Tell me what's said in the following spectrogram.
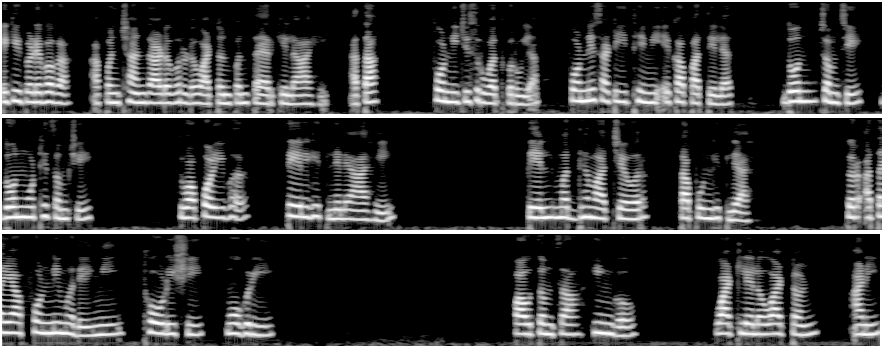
एकीकडे बघा आपण छान जाडं भरडं वाटण पण तयार केलं आहे. आता फोडणीची सुरुवात करूया. फोडणीसाठी इथे मी एका पातेल्यात दोन चमचे दोन मोठे चमचे किंवा पळीभर तेल घेतलेले आहे. तेल मध्यम आचेवर तापून घेतले आहे. तर आता या फोडणीमध्ये मी थोडीशी मोगरी पाव चमचा हिंग वाटलेलं वाटण आणि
